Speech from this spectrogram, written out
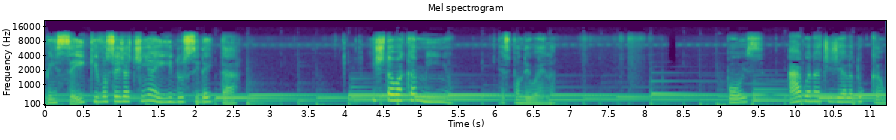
Pensei que você já tinha ido se deitar. Estou a caminho, respondeu ela pôs água na tigela do cão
